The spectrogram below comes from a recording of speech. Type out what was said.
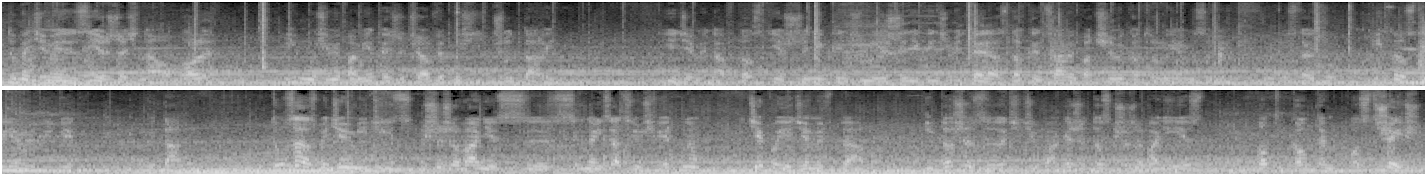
I tu będziemy zjeżdżać na opole. I musimy pamiętać, że trzeba wypuścić przód dalej. Jedziemy na wprost, jeszcze nie kręcimy, jeszcze nie kręcimy. Teraz dokręcamy, patrzymy, kontrolujemy sobie lusterku i prostujemy i bieg dalej. Tu zaraz będziemy mieli skrzyżowanie z, sygnalizacją świetlną, gdzie pojedziemy w prawo. I proszę zwrócić uwagę, że to skrzyżowanie jest pod kątem ostrzejszym,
